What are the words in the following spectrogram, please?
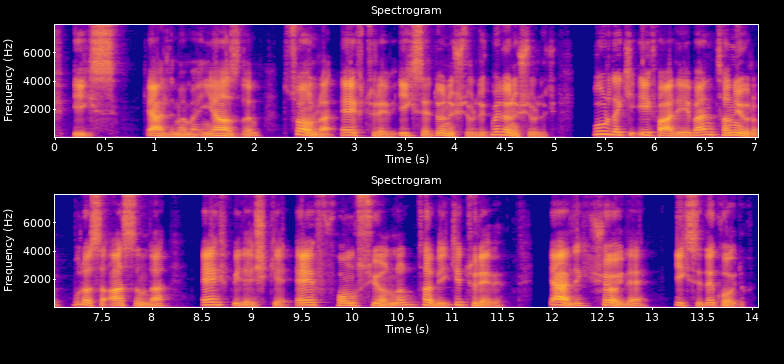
fx geldim hemen yazdım. Sonra f türev x'e dönüştürdük mü? Dönüştürdük. Buradaki ifadeyi ben tanıyorum. Burası aslında f bileşki f fonksiyonunun tabii ki türevi. Geldik şöyle x'i de koyduk.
